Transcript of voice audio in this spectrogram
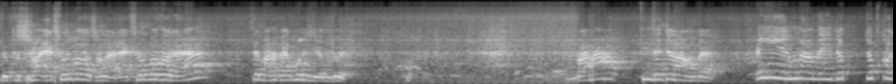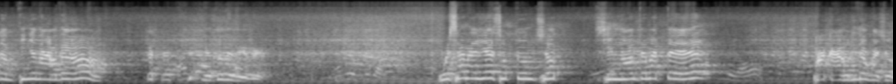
যত একচল্লিশ বছর চলেন একচল্লিশ বছরে সে মানুষ এক মরিছি জন বানা, তিন চারজন দেয় এই এগুলো দেয় যত যত কজন, তিনজন আহ দেয় ও যত নিয়ে মুসানা ইয়ে সত্তর সত সিন্নতে মাতে ফাঁকা করে দং গাইছো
